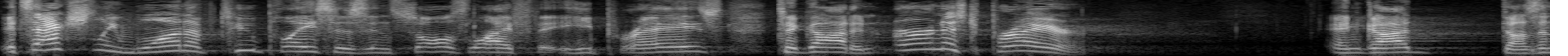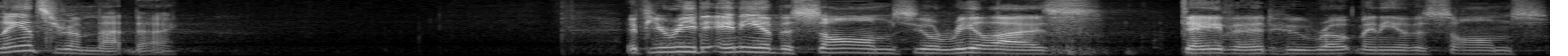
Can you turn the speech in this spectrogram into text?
It's actually one of two places in Saul's life that he prays to God, an earnest prayer. And God doesn't answer him that day. If you read any of the Psalms, you'll realize David, who wrote many of the Psalms,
